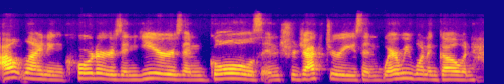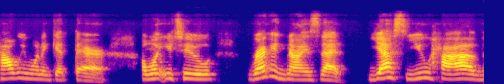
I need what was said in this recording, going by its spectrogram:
outlining quarters and years and goals and trajectories and where we want to go and how we want to get there. I want you to recognize that yes, you have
